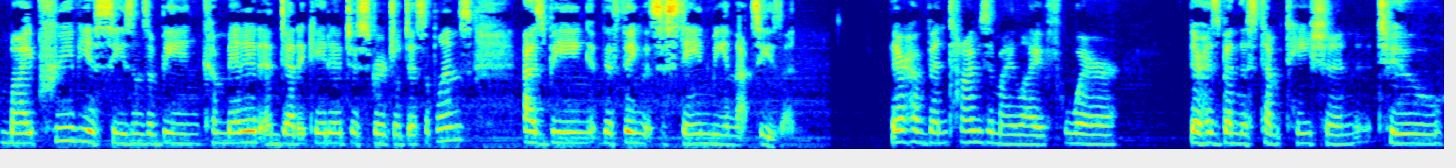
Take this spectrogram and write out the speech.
my previous seasons of being committed and dedicated to spiritual disciplines as being the thing that sustained me in that season. There have been times in my life where there has been this temptation to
